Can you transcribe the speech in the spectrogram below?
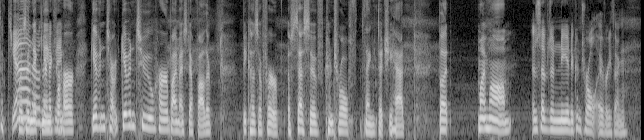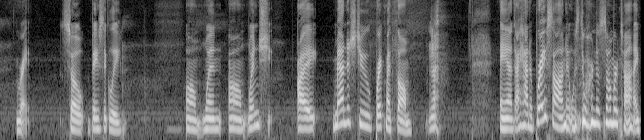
That Yeah, was a that was nickname, nickname. for her, given to given to her by my stepfather, because of her obsessive control thing that she had. But my mom, Instead of needing to control everything. right. So basically, um, when um, when she, I managed to break my thumb, and I had a brace on. It was during the summertime.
